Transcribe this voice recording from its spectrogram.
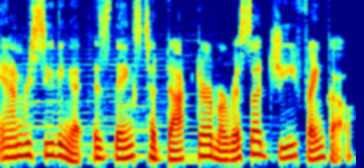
and receiving it is thanks to Dr. Marisa G. Franco.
